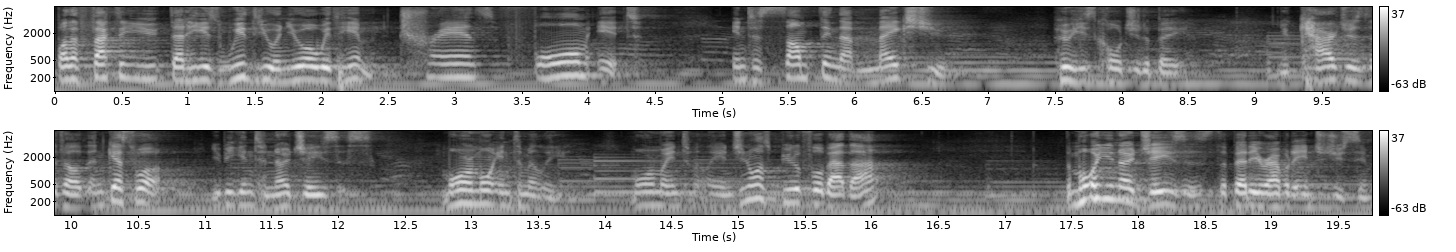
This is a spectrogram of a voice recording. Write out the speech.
by the fact that, you, that He is with you and you are with Him, transform it into something that makes you who He's called you to be. Your character is developed. And guess what? You begin to know Jesus more and more intimately, more and more intimately. And do you know what's beautiful about that? The more you know Jesus, the better you're able to introduce Him.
